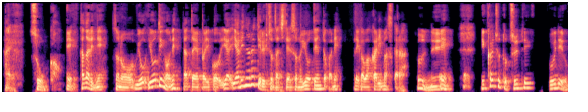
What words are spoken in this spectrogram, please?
はい。そうか。ええ、かなりね、その、要要点をね、だったらやっぱりこう、や、やり慣れてる人たちで、その要点とかね、あれがわかりますから。そうですね。ええ、一回ちょっと連れておいでよ。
